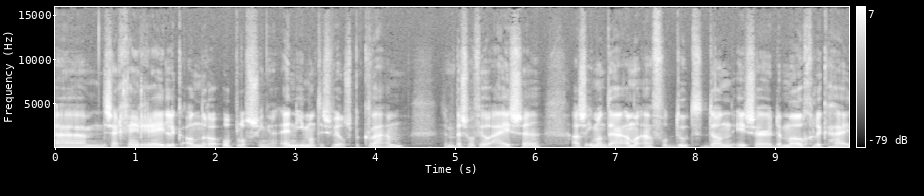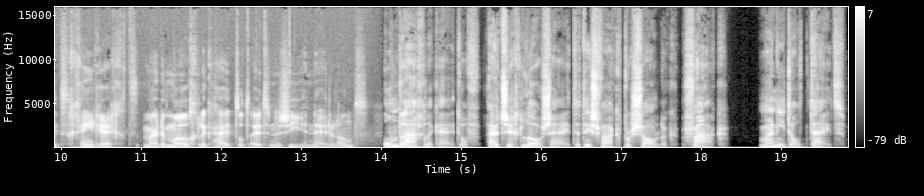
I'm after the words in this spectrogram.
um, er zijn geen redelijk andere oplossingen. En iemand is wilsbekwaam. Er zijn best wel veel eisen. Als iemand daar allemaal aan voldoet, dan is er de mogelijkheid, geen recht, maar de mogelijkheid tot euthanasie in Nederland. Ondraaglijkheid of uitzichtloosheid, het is vaak persoonlijk. Vaak, maar niet altijd.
